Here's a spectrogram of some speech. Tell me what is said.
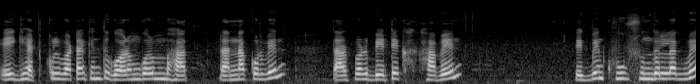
এই ঘ্যাটকুল বাটা কিন্তু গরম গরম ভাত রান্না করবেন, তারপর বেটে খাবেন দেখবেন খুব সুন্দর লাগবে।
